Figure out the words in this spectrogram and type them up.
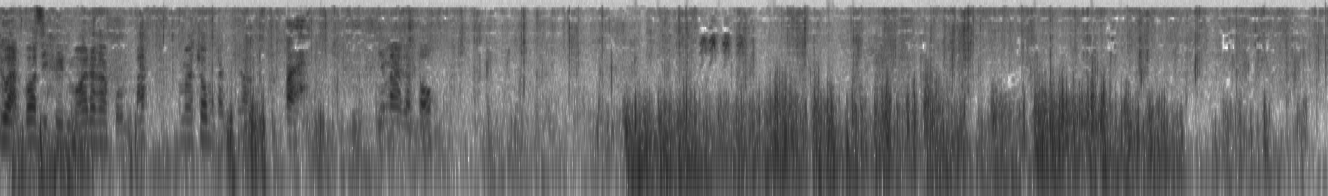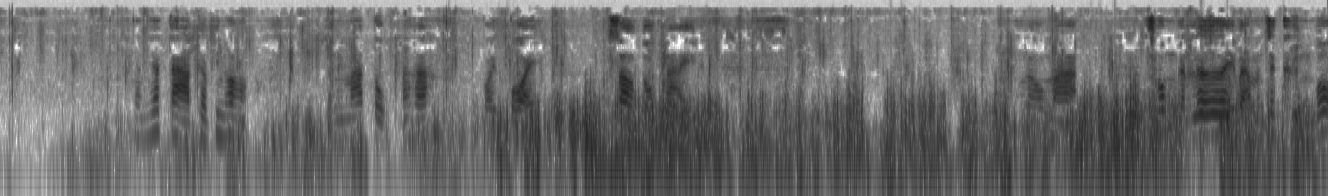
จวดบ่สิคืนมอนะครับ ผมไปมาชมกันพี่น้องไปนี่มากับโต๊ะบรรยากาศค่ะพี่น้องหิมะตกนะคะปล่อยปล่อยๆเศร้าตกไหลาย เรามาชมกันเลยว่ามันจะขึ้นบ่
